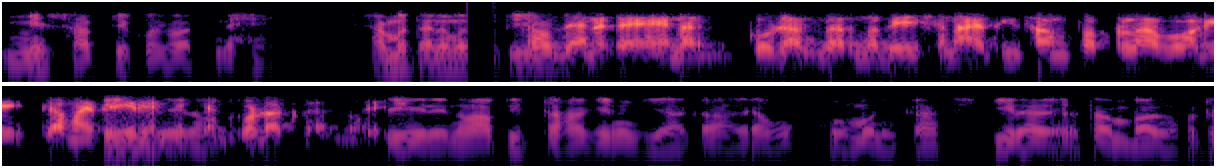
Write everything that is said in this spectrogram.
මේ සත්‍ය කොහෙවත් නැහැ. හැම තැනම තියෙනවා. ඔව් දැනට ඇහෙන ගොඩක් ධර්ම දේශනා ඇති සම්පප්පලාව වගේ තමයි තේරෙන්නේ. ගොඩක් ධර්ම තේරෙනවා. අපිත් අහගෙන ගියා කාලය ඔක්කොම නිකන් ඉර තම් බලනකොට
